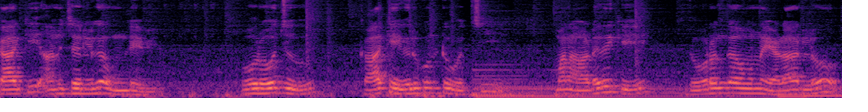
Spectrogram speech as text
కాకి అనుచరులుగా ఉండేవి. ఓ రోజు కాకి ఎగురుకుంటూ వచ్చి మన అడవికి దూరంగా ఉన్న ఎడారిలో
